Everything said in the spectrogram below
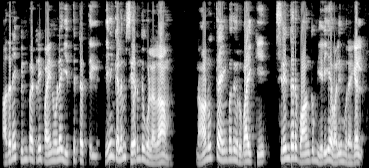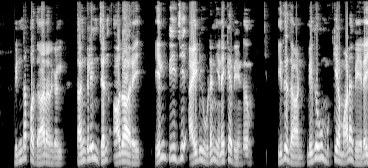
அதனை பின்பற்றி பயனுள்ள இத்திட்டத்தில் நீங்களும் சேர்ந்து கொள்ளலாம். நானூத்தி ஐம்பது ரூபாய்க்கு சிலிண்டர் வாங்கும் எளிய வழிமுறைகள். விண்ணப்பதாரர்கள் தங்களின் ஜன் ஆதாரை எல்பிஜி ஐடி உடன் இணைக்க வேண்டும். இதுதான் மிகவும் முக்கியமான வேலை.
